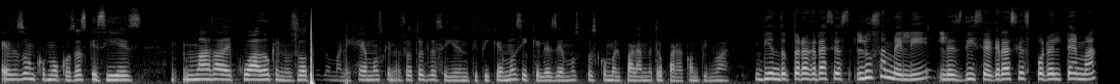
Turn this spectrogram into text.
esas son como cosas que sí es más adecuado que nosotros lo manejemos, que nosotros les identifiquemos y que les demos pues como el parámetro para continuar. Bien, doctora, gracias. Luz Amelie les dice, gracias por el tema.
